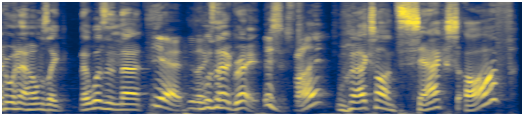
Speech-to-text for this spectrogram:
Everyone at home's like, that wasn't that. Yeah, like, wasn't that great? This is fun. Wax on, sax off.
